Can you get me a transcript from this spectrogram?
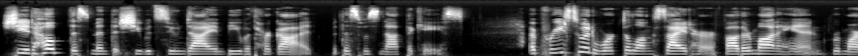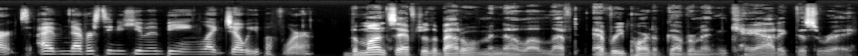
She had hoped this meant that she would soon die and be with her God, but this was not the case. A priest who had worked alongside her, Father Monahan, remarked, I have never seen a human being like Joey before. The months after the Battle of Manila left every part of government in chaotic disarray.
